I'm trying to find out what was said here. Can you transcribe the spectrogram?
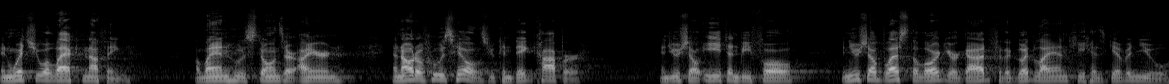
in which you will lack nothing, a land whose stones are iron, and out of whose hills you can dig copper. And you shall eat and be full, and you shall bless the Lord your God for the good land he has given you.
